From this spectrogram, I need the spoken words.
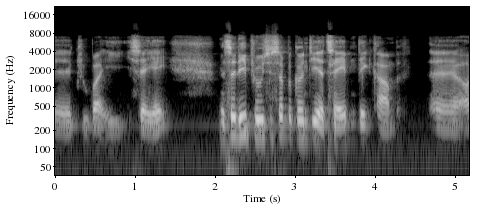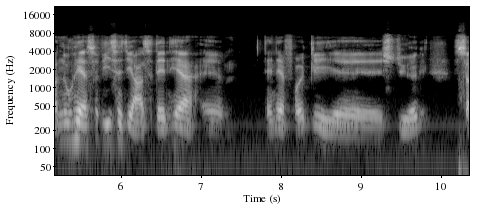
øh, klubber i, i Serie A. Men så lige pludselig så begyndte de at tabe en del kampe. Øh, og nu her så viser de altså den her, øh, den her frygtelige øh, styrke. Så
